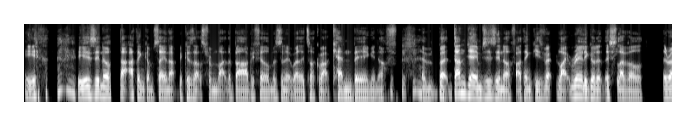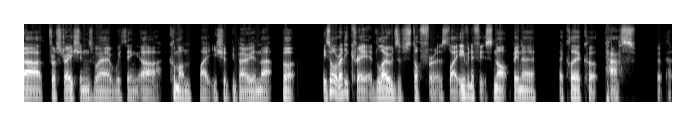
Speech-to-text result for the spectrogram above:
He he is enough. I think I'm saying that because that's from like the Barbie film, isn't it, where they talk about Ken being enough. um, but Dan James is enough. I think he's like really good at this level there are frustrations where we think, oh, come on, like you should be burying that. But he's already created loads of stuff for us. Like even if it's not been a, a clear cut pass, uh,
